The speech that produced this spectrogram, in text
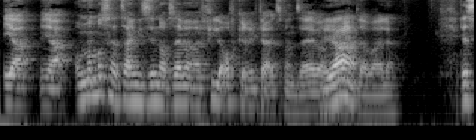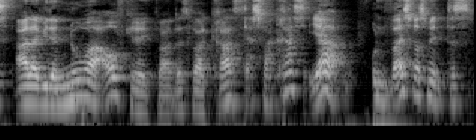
ja, ja, und man muss halt sagen, die sind auch selber immer viel aufgeregter als man selber Ja. mittlerweile. Das, wie der Noah aufgeregt war, das war krass. Das war krass, ja. Und weißt du, was mir, das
